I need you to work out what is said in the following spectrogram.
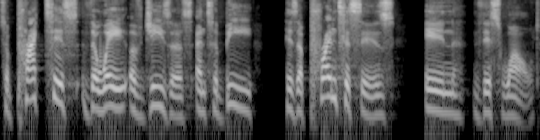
to practice the way of Jesus and to be his apprentices in this world.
